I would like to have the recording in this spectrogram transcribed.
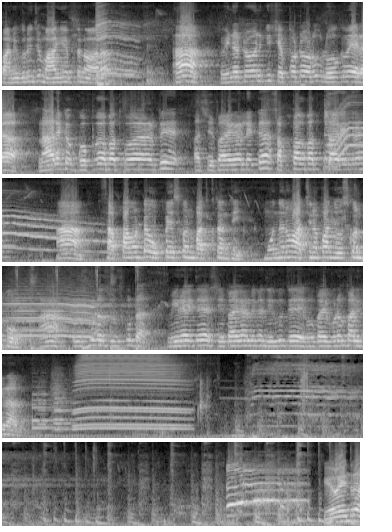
పని గురించి మాకు చెప్తున్నావారా? ఆ వినటోనికి చెప్పటోడు లోకువేరా. నా లెక్క గొప్పగా బతుకోవాలంటే ఆ సిపాయి గారి లెక్క సప్పగా బతుకుతారేంద్రా? ఆ సప్పగుంటే ఉప్పేసుకొని బతుకుతుంది ముందు నువ్వు వచ్చిన పని చూసుకొని పో. ఆ, చూసుకుంటా చూసుకుంటా. మీరైతే సిపాయి గారి లెక్క తిరిగితే రూపాయి కూడా పనికి రాదు ఏమైందిరా?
